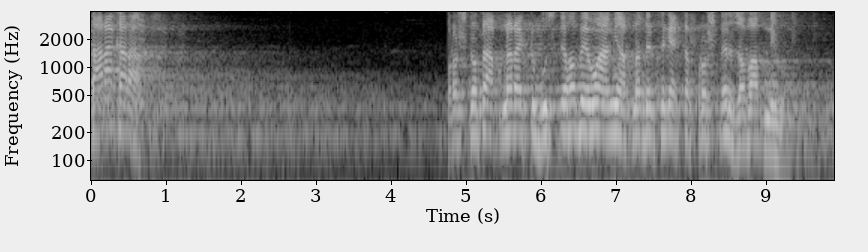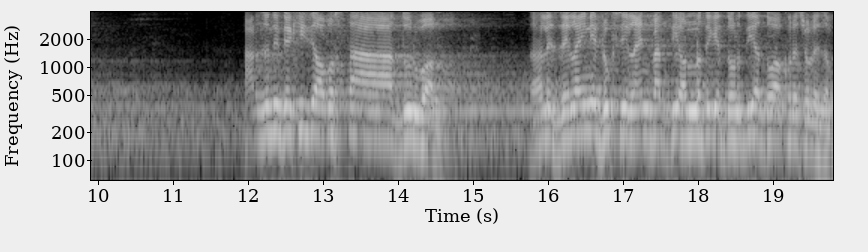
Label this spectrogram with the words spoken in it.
তারা কারা? প্রশ্নটা আপনারা একটু বুঝতে হবে এবং আমি আপনাদের থেকে একটা প্রশ্নের জবাব নিব। আর যদি দেখি যে অবস্থা দুর্বল, তাহলে যে লাইনে ঢুকছি, লাইন বাদ দিয়ে অন্যদিকে দৌড় দিয়ে দোয়া করে চলে যাব।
